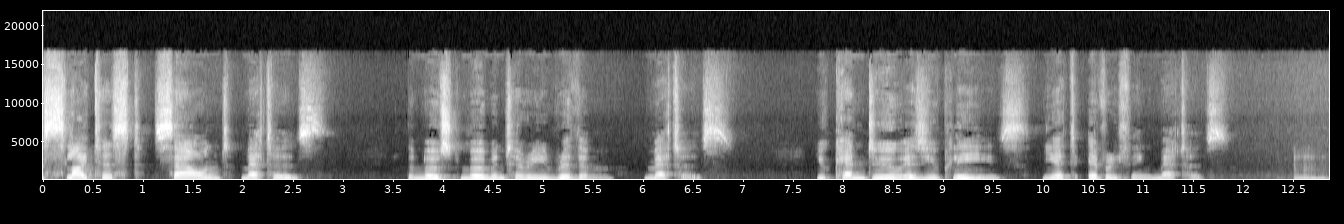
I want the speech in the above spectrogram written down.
slightest sound matters, the most momentary rhythm matters. You can do as you please, yet everything matters. Mm.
